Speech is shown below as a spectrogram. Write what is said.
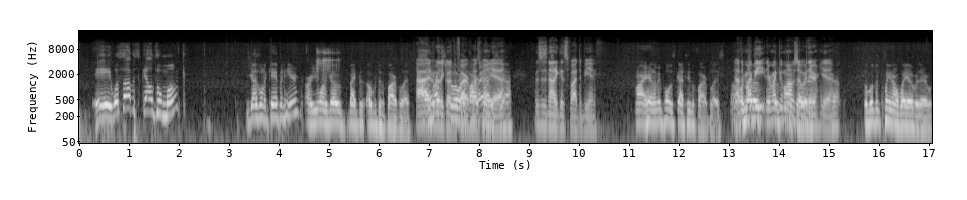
hey, what's up, skeletal monk? You guys want to camp in here, or you want to go back to over to the fireplace? I'd rather go go to the over to the fireplace, but fireplace, yeah, this is not a good spot to be in. All right, here, let me pull this guy to the fireplace. Oh, Uh, there might be there might be mobs over there. Yeah. Yeah. So we'll just clean our way over there. We'll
